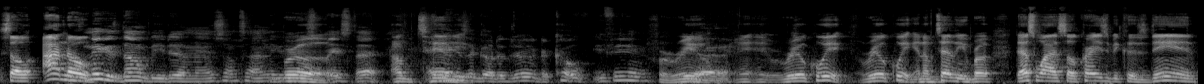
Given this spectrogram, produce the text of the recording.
So I know, Niggas don't be there, man. Sometimes niggas Bruh, be spaced out. I'm telling niggas you. that go to drug, the coke. You feel me? For real. Yeah. Real quick. Real quick. And I'm telling you, mm-hmm. bro, that's why it's so crazy because then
